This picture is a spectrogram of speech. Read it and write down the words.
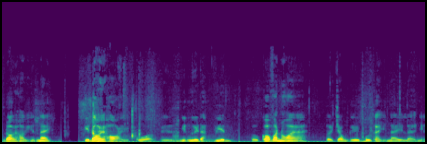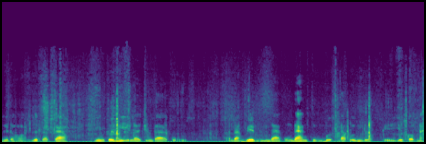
đòi hỏi hiện nay. Cái đòi hỏi của cái, những người đảng viên có văn hóa ở trong cái bối cảnh hiện nay là những cái đòi hỏi rất là cao nhưng mà tôi nghĩ là chúng ta cũng đảng viên của chúng ta cũng đang từng bước đáp ứng được cái yêu cầu này.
